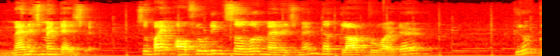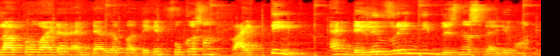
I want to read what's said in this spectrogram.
management as well. So by offloading server management, the cloud provider, you know, cloud provider and developer, they can focus on writing and delivering the business value only.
